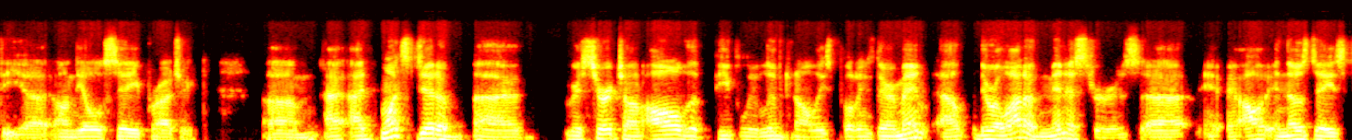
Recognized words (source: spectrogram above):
the on the Old City project. Um, I, I, once did a research on all the people who lived in all these buildings. There, men, there were a lot of ministers in, in those days.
